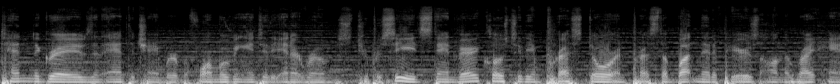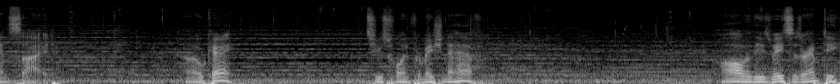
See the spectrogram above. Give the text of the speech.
tend the graves in antechamber before moving into the inner rooms. To proceed, stand very close to the impressed door and press the button that appears on the right hand side. Okay. It's useful information to have. All of these vases are empty.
